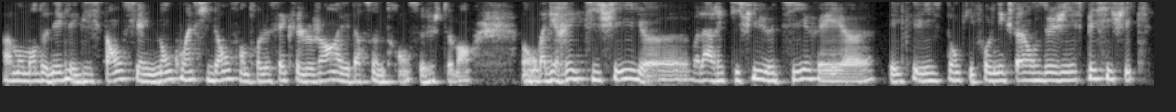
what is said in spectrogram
à un moment donné de l'existence, il y a une non coïncidence entre le sexe et le genre et les personnes trans justement. On va dire rectifie, euh, voilà, rectifie le tir et, euh, et donc il faut une expérience de vie spécifique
